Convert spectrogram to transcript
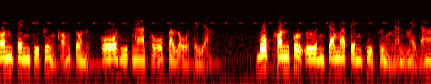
ตนเป็นที่พึ่งของตน โกหินาโถปโลทยา บุคคลผู้อื่นจะมาเป็นที่พึ่งนั้นไม่ได้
